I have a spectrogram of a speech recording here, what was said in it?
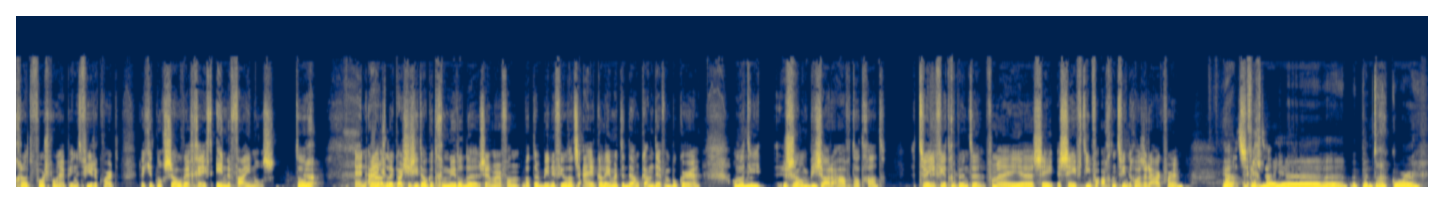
grote voorsprong hebt in het vierde kwart. Dat je het nog zo weggeeft in de finals. Toch? Ja. En eigenlijk, als je ziet ook het gemiddelde, zeg maar, van wat er binnen viel, dat is eigenlijk alleen maar te danken aan Devin Booker, hè? Omdat Mhm. hij zo'n bizarre avond had gehad. 42 punten, voor mij eh, ze- 17 voor 28 was raak voor hem. Ja, dat is volgens echt, mij eh puntenrecord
